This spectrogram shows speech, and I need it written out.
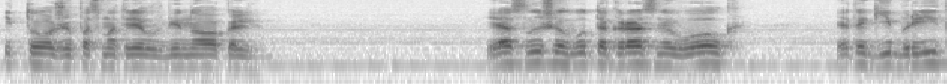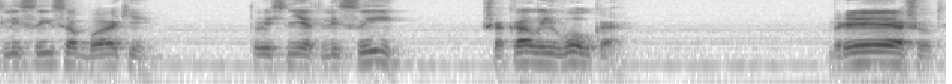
и тоже посмотрел в бинокль. Я слышал, будто красный волк – это гибрид лисы и собаки. То есть нет, лисы, шакала и волка. «Брешут!»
